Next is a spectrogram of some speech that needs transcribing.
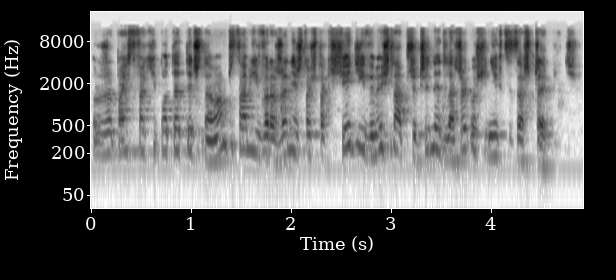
proszę Państwa, hipotetyczna. Mam czasami wrażenie, że ktoś tak siedzi i wymyśla przyczyny, dlaczego się nie chce zaszczepić.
